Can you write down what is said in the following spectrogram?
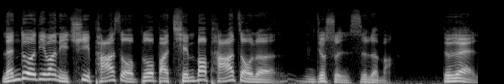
人多的地方你去扒手多，把钱包扒走了，你就损失了嘛。对不对？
